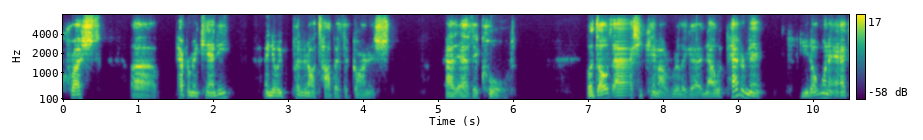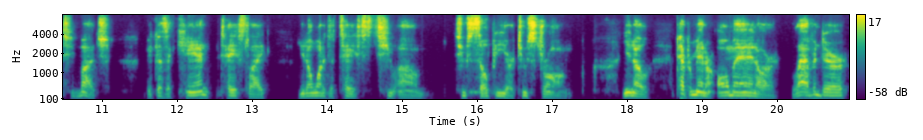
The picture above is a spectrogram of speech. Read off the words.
crushed uh, peppermint candy, and then we put it on top as a garnish as, as they cooled. But those actually came out really good. Now with peppermint, you don't want to add too much because it can taste like you don't want it to taste too um too soapy or too strong. You know, peppermint or almond or lavender,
